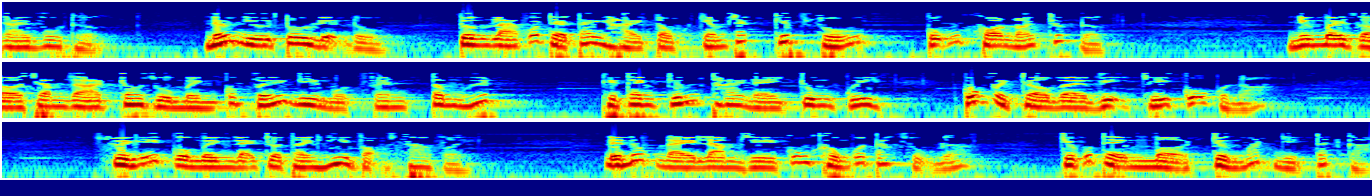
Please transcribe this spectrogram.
nhai vô thượng. Nếu như tôi luyện đồ. Tương lai có thể thay hải tộc chém sách kiếp số Cũng khó nói trước được. Nhưng bây giờ xem ra cho dù mình có phế đi một phen tâm huyết, Thì thanh kiếm thai này trung quy Cũng phải trở về vị trí cũ của nó. Suy nghĩ của mình lại trở thành hy vọng xa vời. Đến lúc này làm gì cũng không có tác dụng nữa, Chỉ có thể mở trừng mắt nhìn tất cả.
